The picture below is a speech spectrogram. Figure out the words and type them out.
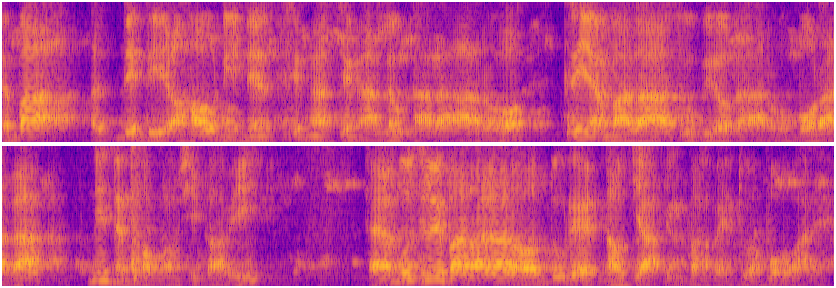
ဓမ္မအသစ်တွေအဟောင်းနေနဲ့ဆင်ငါဆင်ငါလောက်လာတာကတော့ ခရိယန်ဘာသာဆိုပြီးတော့ကတော့ပေါ်တာကနှစ်2000လောက်ရှိပါပြီအဲမွတ်စလင်ဘာသာကတော့သူ့တဲ့နောက်ကျပြီးပါပဲသူကပေါ်ပါတယ်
